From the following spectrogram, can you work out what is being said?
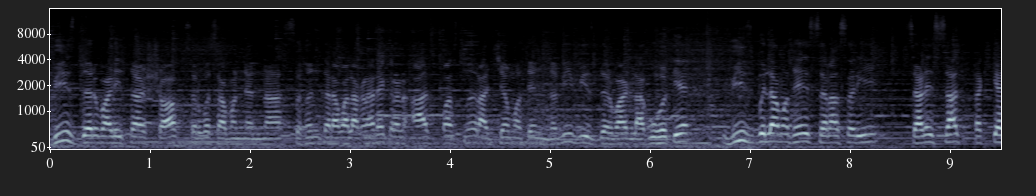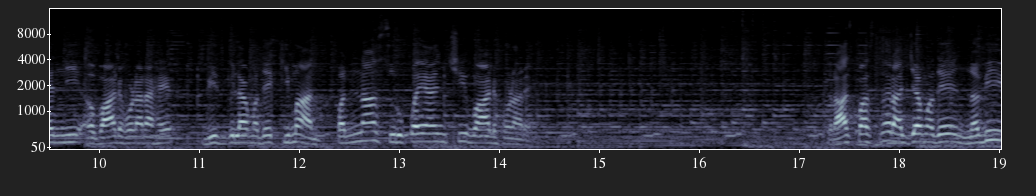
वीज दरवाढीचा शॉक सर्वसामान्यांना सहन करावा लागणार आहे. कारण आजपासनं राज्यामध्ये नवी वीज दरवाढ लागू होते. वीज बिलामध्ये सरासरी साडेसात टक्क्यांनी वाढ होणार आहे. वीज बिलामध्ये किमान पन्नास रुपयांची वाढ होणार आहे. तर आजपासून राज्यामध्ये नवी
